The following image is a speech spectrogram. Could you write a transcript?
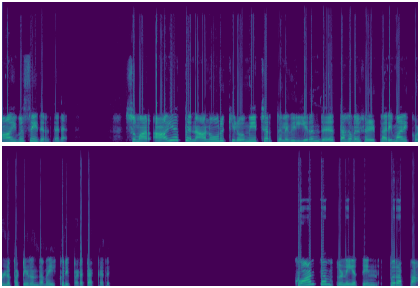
ஆய்வு செய்திருந்தனர். சுமார் ஆயிரத்து நானூறு கிலோமீட்டர் தொலைவில் இருந்து தகவல்கள் பரிமாறிக்கொள்ளப்பட்டிருந்தமை குறிப்பிடத்தக்கது. குவாண்டம் இணையத்தின் பிறப்பா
